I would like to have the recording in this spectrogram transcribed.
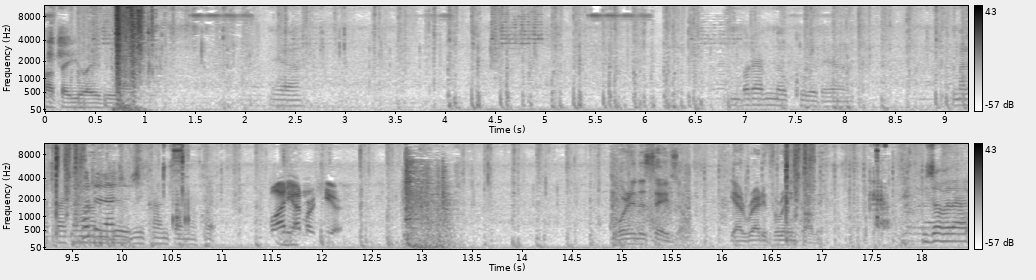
That's why they popped that UAV. out. Yeah. But I have no clue where they are. Matter of fact, I'm What gonna do a recon drone real quick. Body armor here. We're in the safe zone. Get ready for incoming. He's over that,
